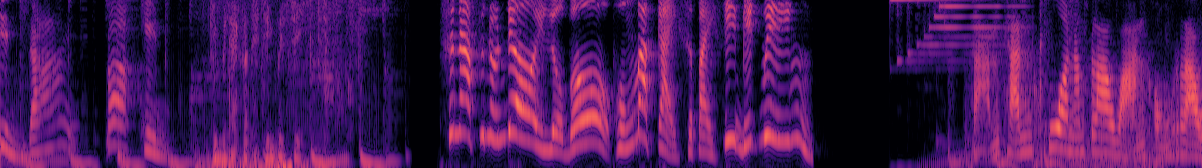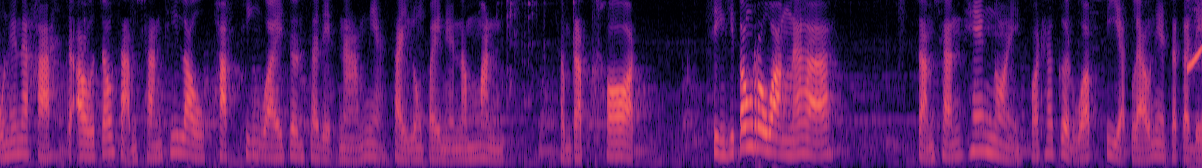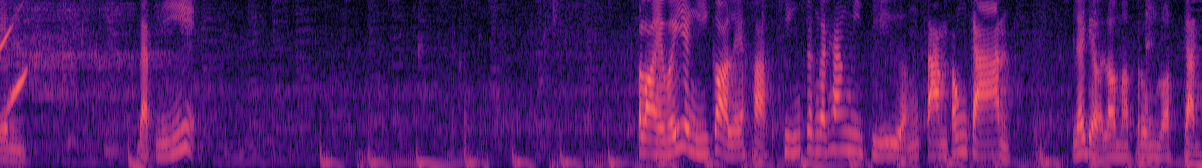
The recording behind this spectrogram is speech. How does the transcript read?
กินได้ ก็กิน กินไม่ได้ก็เททิ้งไปสิ สนับสนุนโดยโลโบผงหมักไก่สไปซี่บิ๊กวิงสามชั้นคั่วน้ำปลาหวานของเราเนี่ยนะคะ จะเอาเจ้าสามชั้นที่เราพักทิ้งไว้จนเสด็จน้ำเนี่ยใส่ลงไปในน้ำมันสำหรับทอด สิ่งที่ต้องระวังนะคะสามชั้นแห้งหน่อย เพราะถ้าเกิดว่าเปียกแล้วเนี่ยจะกระเด็น แบบนี้ ปล่อยไว้อย่างนี้ก่อนเลยค่ะ ทิ้งจนกระทั่งมีสีเหลืองตามต้องการ แล้วเดี๋ยวเรามาปรุงรสกัน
